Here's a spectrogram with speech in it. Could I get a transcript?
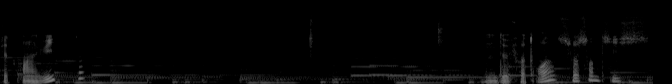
88. 22 x 3, 66.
